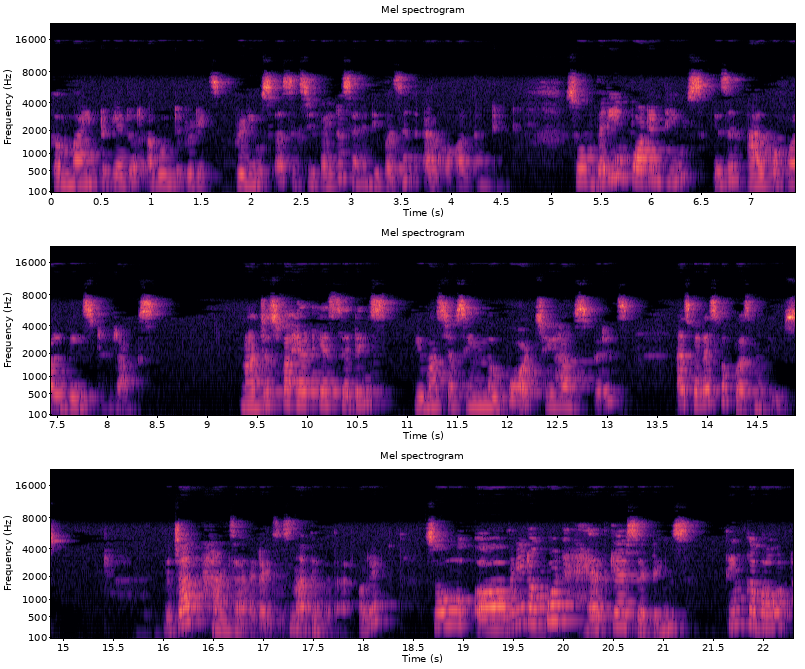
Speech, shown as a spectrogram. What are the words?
combined together are going to produce, produce a 65 to 70% alcohol content. So very important use is in alcohol based drugs. Not just for healthcare settings, you must have seen in the wards you have spirits as well as for personal use, which are hand sanitizers, nothing but that, alright? So, uh, when you talk about healthcare settings, think about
